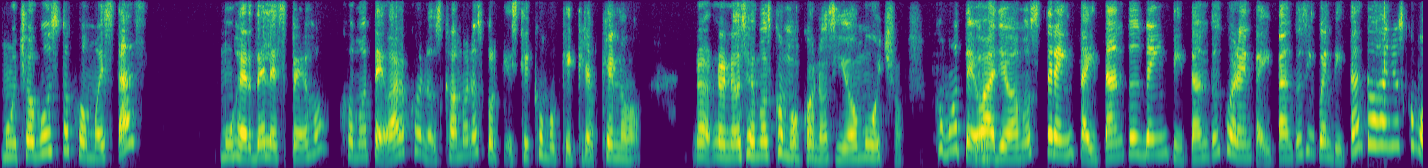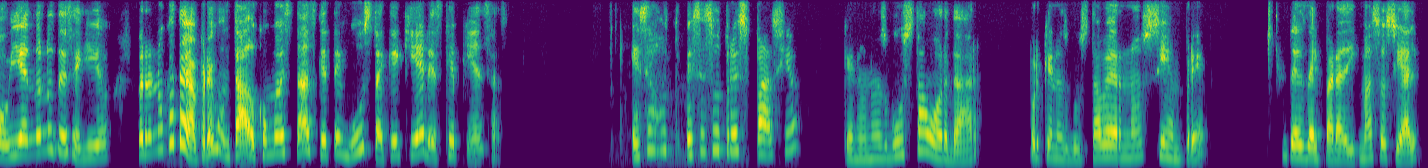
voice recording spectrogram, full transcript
mucho gusto, ¿cómo estás? Mujer del espejo, ¿cómo te va? Conozcámonos porque es que como que creo que no, no, no nos hemos como conocido mucho. ¿Cómo te va? Llevamos treinta y tantos, veinte y tantos, cuarenta y tantos, cincuenta y tantos años como viéndonos de seguido, pero nunca te había preguntado cómo estás, qué te gusta, qué quieres, qué piensas. Ese, ese es otro espacio que no nos gusta abordar porque nos gusta vernos siempre desde el paradigma social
